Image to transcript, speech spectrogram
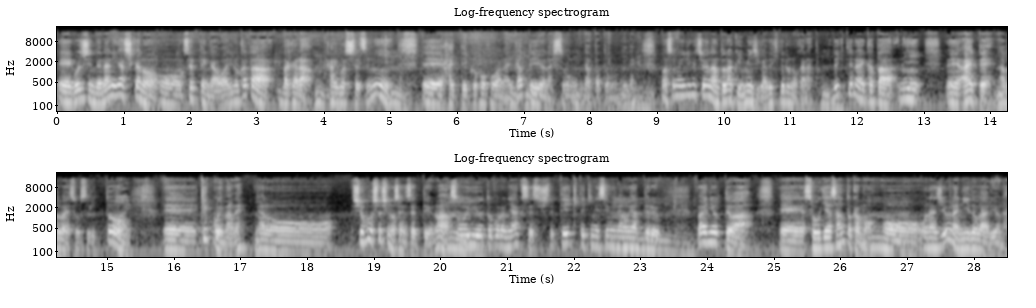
えー、ご自身で何がしかの接点がおありの方だから介護施設に、うん、えー、入っていく方法はないかっていうような質問だったと思うんでね、まあ、その入り口はなんとなくイメージができてるのかなと、できてない方に、えー、あえてアドバイスをすると、はい、え結構今ね、あの司法書士の先生っていうのは、そういうところにアクセスして定期的にセミナーをやってる、場合によっては、えー、葬儀屋さんとかも、同じようなニードがあるような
